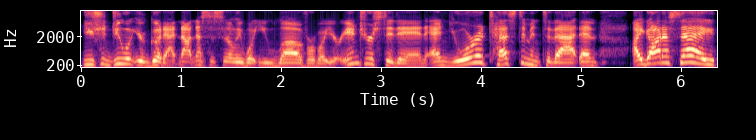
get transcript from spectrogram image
you should do what you're good at, not necessarily what you love or what you're interested in. And you're a testament to that. And I gotta say,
